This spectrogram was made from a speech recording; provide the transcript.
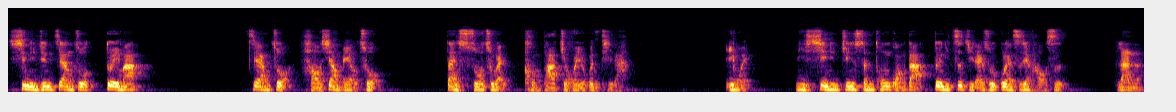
信陵君这样做对吗？这样做好像没有错，但说出来恐怕就会有问题了。因为你信陵君神通广大，对你自己来说固然是件好事，然而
